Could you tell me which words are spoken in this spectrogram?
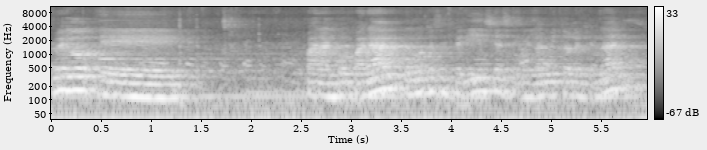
Luego, eh, para comparar con otras experiencias en el ámbito regional,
